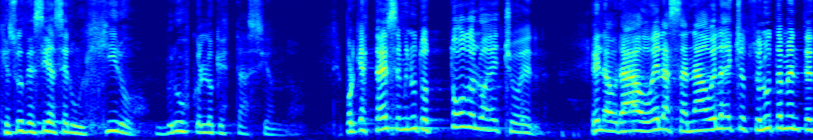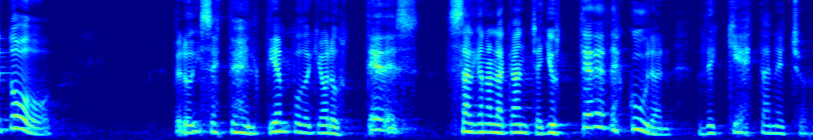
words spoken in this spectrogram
Jesús decía hacer un giro brusco en lo que está haciendo. Porque hasta ese minuto todo lo ha hecho Él. Él ha orado, Él ha sanado, Él ha hecho absolutamente todo. Pero dice, este es el tiempo de que ahora ustedes salgan a la cancha y ustedes descubran de qué están hechos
